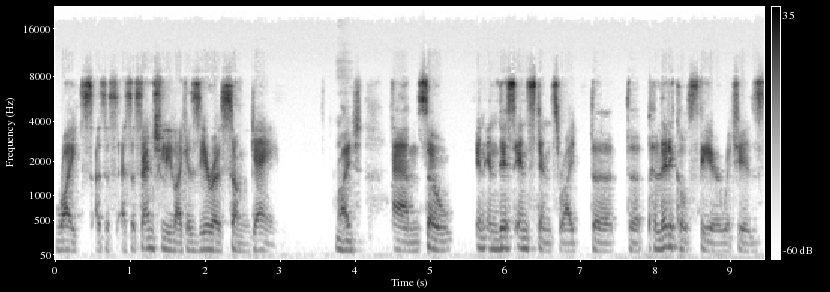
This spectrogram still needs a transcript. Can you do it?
rights as a, as essentially like a zero sum game mm-hmm. right mm-hmm. um so in in this instance right the the political sphere which is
